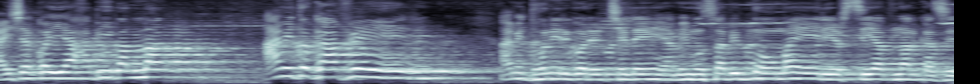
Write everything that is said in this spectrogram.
আইসা কইয়া হাবিব আল্লাহ, আমি তো কাফের। আমি ধনির ঘরের ছেলে, আমি মুসাব ইবনে উমাইর এসছি আপনার কাছে।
